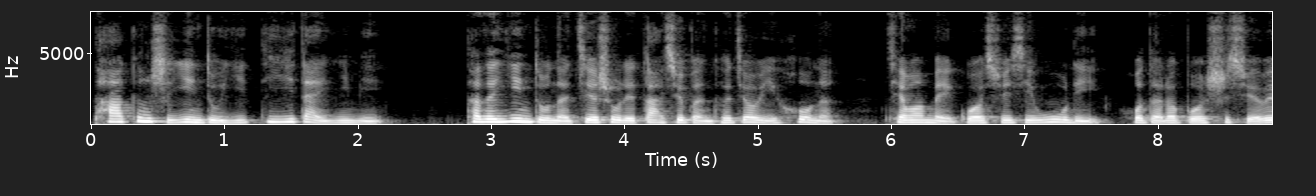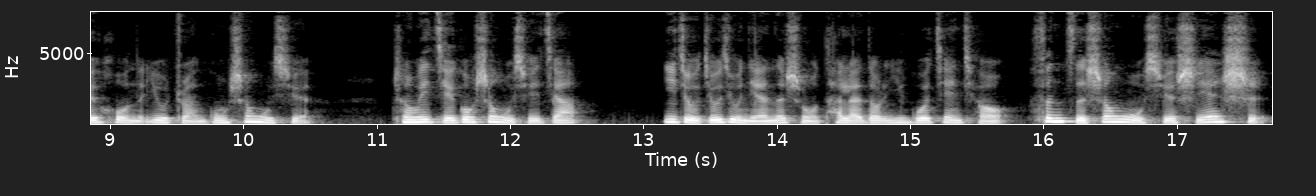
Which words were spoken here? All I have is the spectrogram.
他更是印度裔第一代移民。他在印度呢接受了大学本科教育以后呢，前往美国学习物理，获得了博士学位后呢，又转攻生物学，成为结构生物学家。一九九九年的时候，他来到了英国剑桥分子生物学实验室。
